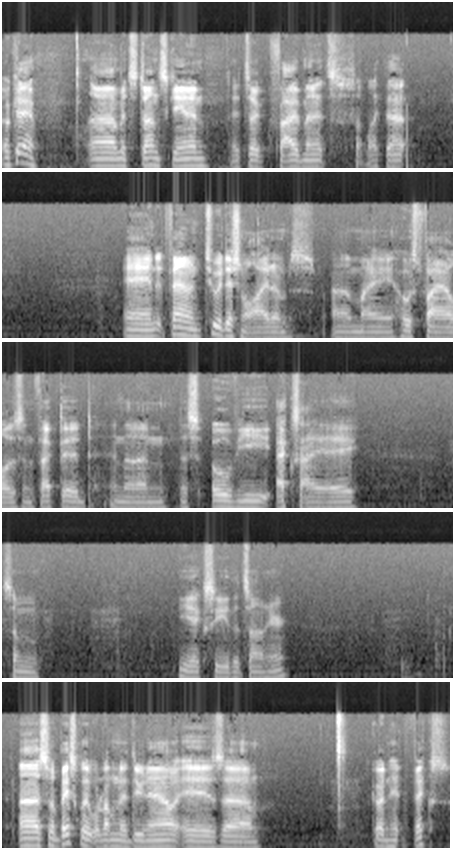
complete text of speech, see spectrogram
Okay, um, it's done scanning. It took five minutes, something like that. And it found two additional items. Uh, my host file is infected, and then this OVXIA, some exe that's on here. Uh, so basically, what I'm going to do now is um, go ahead and hit fix.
